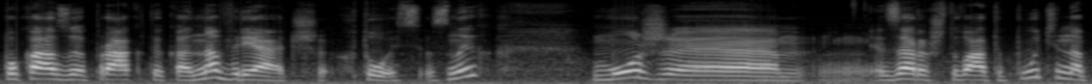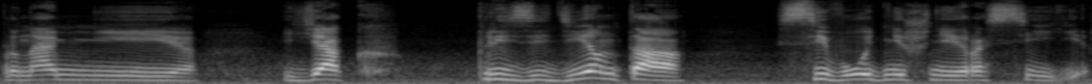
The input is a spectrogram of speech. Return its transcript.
показує практика, навряд чи хтось з них може заарештувати Путіна, принаймні як президента сьогоднішньої Росії.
